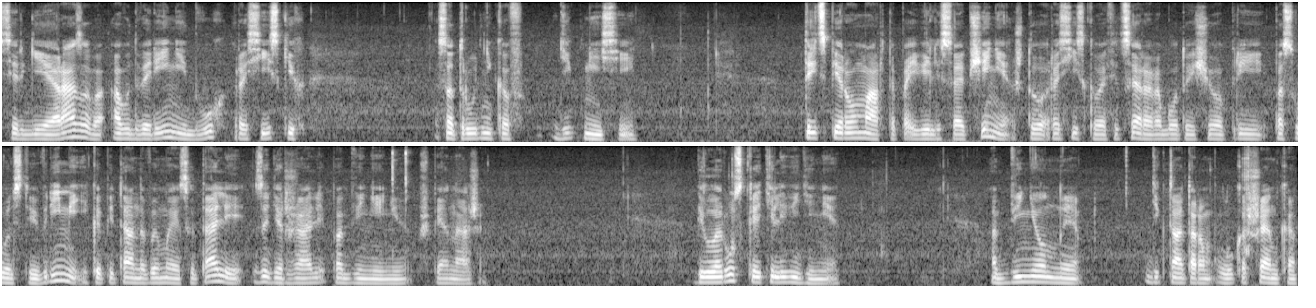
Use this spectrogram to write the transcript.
Сергея Разова о выдворении двух российских сотрудников дипмиссии. 31 марта появились сообщения, что российского офицера, работающего при посольстве в Риме, и капитана ВМС Италии задержали по обвинению в шпионаже. Белорусское телевидение – обвиненные диктатором Лукашенко,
